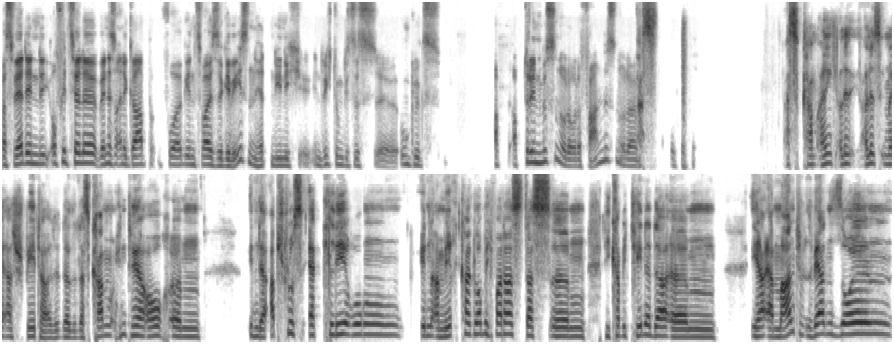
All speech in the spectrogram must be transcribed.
Was wäre denn die offizielle, wenn es eine gab, Vorgehensweise gewesen? Hätten die nicht in Richtung dieses äh, Unglücks ab, abdrehen müssen oder, oder fahren müssen? Oder? Das, das kam eigentlich alles, alles immer erst später. Also das kam hinterher auch ähm, in der Abschlusserklärung in Amerika, glaube ich, war das, dass ähm, die Kapitäne da ähm, ja ermahnt werden sollen,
